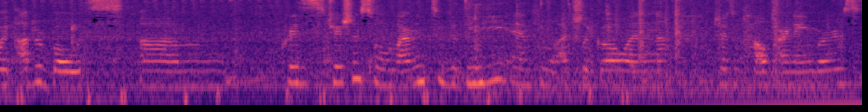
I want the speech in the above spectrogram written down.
Avoid other boats. Um, crazy situation. So Marvin took the dinghy and he will actually go and try to help our neighbors.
